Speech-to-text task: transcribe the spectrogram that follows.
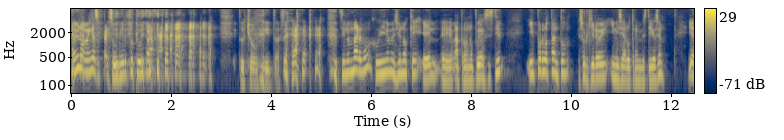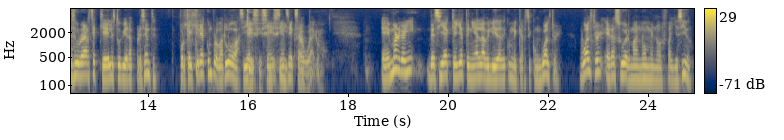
A mí no me vengas a presumir tu. Tus showcitos. Sin embargo, Houdini mencionó que él, eh, ah, perdón, no podía asistir y por lo tanto sugirió iniciar otra investigación y asegurarse que él estuviera presente, porque él quería comprobarlo así, Sí, ciencia a exacta. huevo. Eh, Marguerite decía que ella tenía la habilidad de comunicarse con Walter. Walter era su hermano menor fallecido,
